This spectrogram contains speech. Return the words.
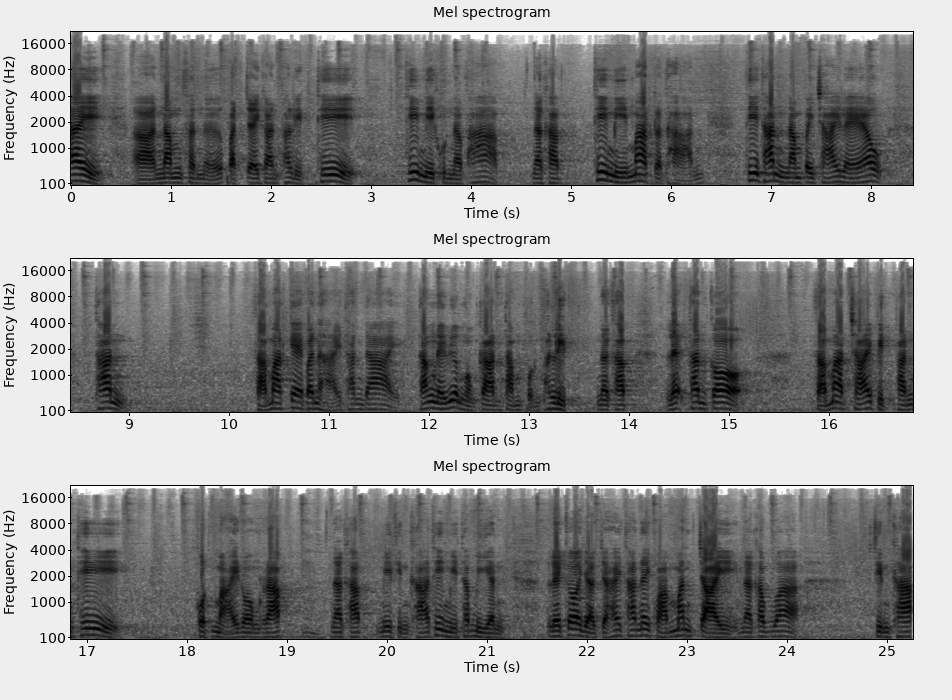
ให้นำเสนอปัจจัยการผลิตที่ที่มีคุณภาพนะครับที่มีมาตรฐานที่ท่านนำไปใช้แล้ว ท่านสามารถแก้ปัญหาท่านได้ ทั้งในเรื่องของการทำผลผลิตนะครับ และท่านก็สามารถใช้ผลิดพันธุ์ที่กฎหมายรองรับนะครับ มีสินค้าที่มีทะเบียน และก็อยากจะให้ท่านให้ความมั่นใจนะครับว่า สินค้า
